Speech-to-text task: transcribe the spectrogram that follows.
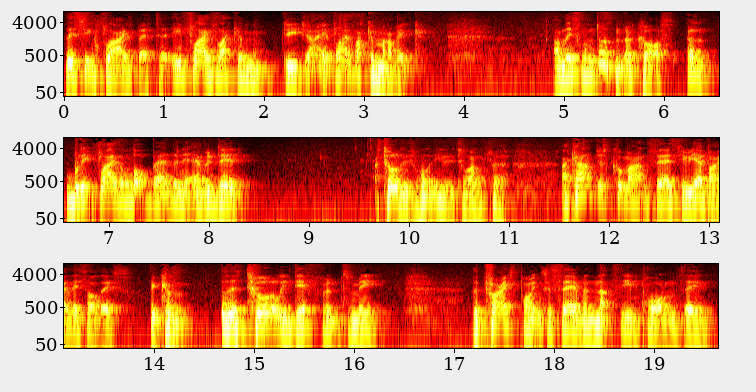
This thing flies better. It flies like a DJI. It flies like a Mavic, and this one doesn't, of course. And but it flies a lot better than it ever did. I told you this wasn't easy to answer. I can't just come out and say to you, yeah, buy this or this because they're totally different to me. The price point's the same and that's the important thing.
